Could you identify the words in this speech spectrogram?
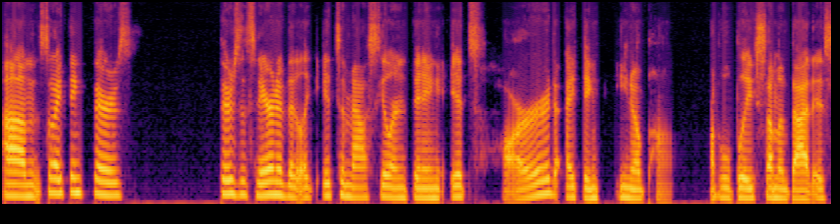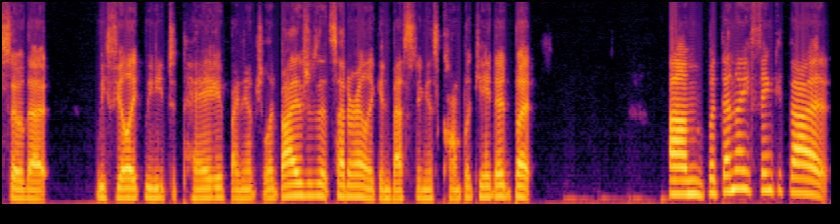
Um, so I think there's there's this narrative that like it's a masculine thing. It's hard. I think, you know, probably some of that is so that we feel like we need to pay financial advisors, et cetera. Like investing is complicated. But um, but then I think that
